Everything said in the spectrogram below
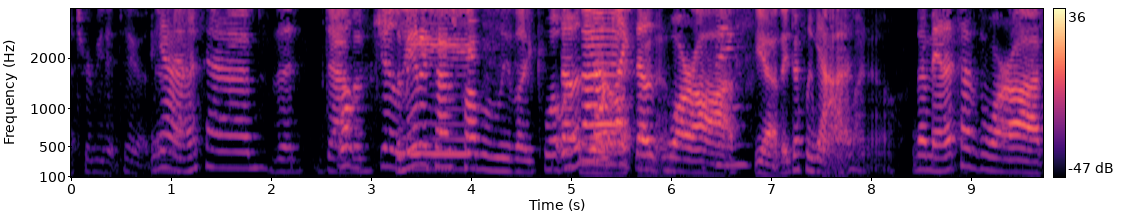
attribute it to. The Yeah. Manna tabs, the dab Well, of jelly. the Manna tabs probably like. What was those that? were Wore like off by those wore off. Thing? Yeah, they definitely wore off by now. The Manna tabs wore off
